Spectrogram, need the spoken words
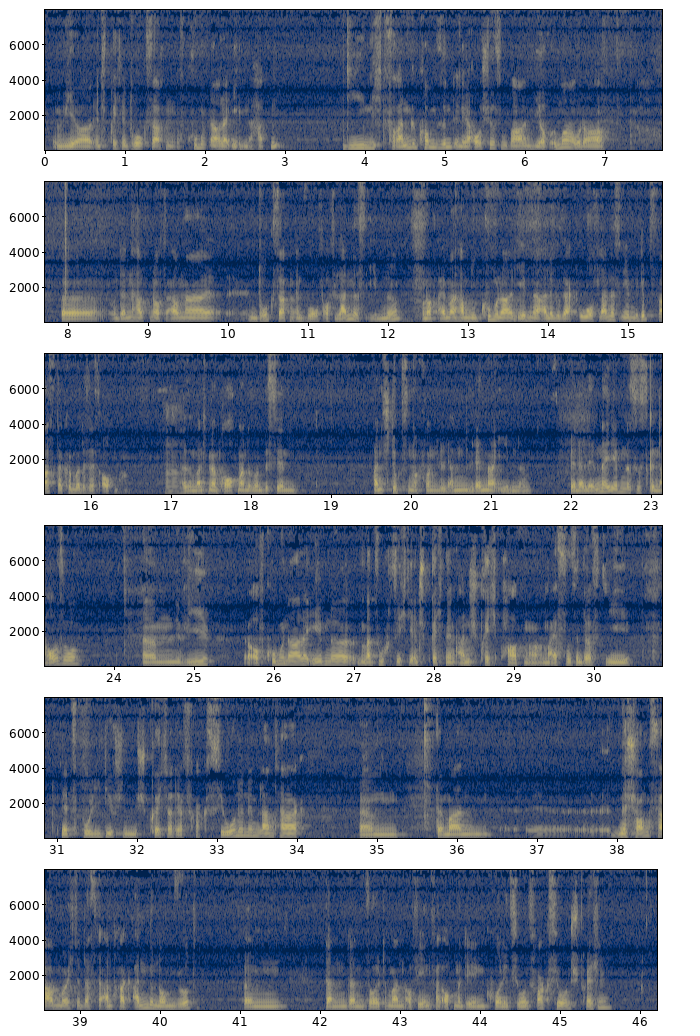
wir entsprechende Drucksachen auf kommunaler Ebene hatten, die nicht vorangekommen sind, in den Ausschüssen waren, wie auch immer, oder äh, und dann hatten wir auf einmal einen Drucksachenentwurf auf Landesebene und auf einmal haben die kommunalen Ebene alle gesagt, oh, auf Landesebene gibt es was, da können wir das jetzt auch machen. Mhm. Also manchmal braucht man so ein bisschen Anstupsen noch von Länderebene. Bei der Länderebene ist es genauso ähm, wie auf kommunaler Ebene. Man sucht sich die entsprechenden Ansprechpartner. Meistens sind das die netzpolitischen Sprecher der Fraktionen im Landtag. Ähm, wenn man äh, eine Chance haben möchte, dass der Antrag angenommen wird, ähm, dann, dann sollte man auf jeden Fall auch mit den Koalitionsfraktionen sprechen,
